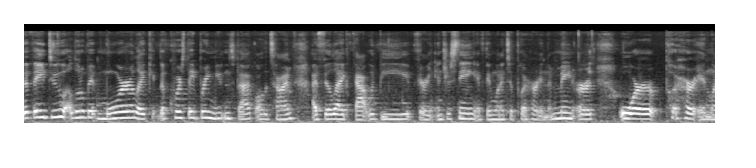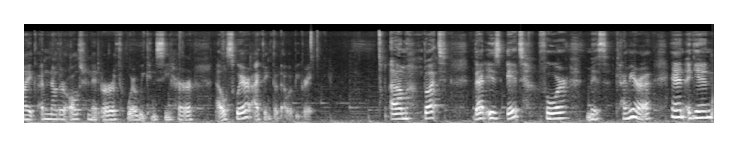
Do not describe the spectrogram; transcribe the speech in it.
that they do a little bit more. Like, of course, they bring mutants back all the time. I feel like that would be very interesting if they wanted to put her in the main Earth or put her in like another alternate Earth where we can see her elsewhere. I think that that would be great. Um, but that is it for Miss Kymera. And again,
